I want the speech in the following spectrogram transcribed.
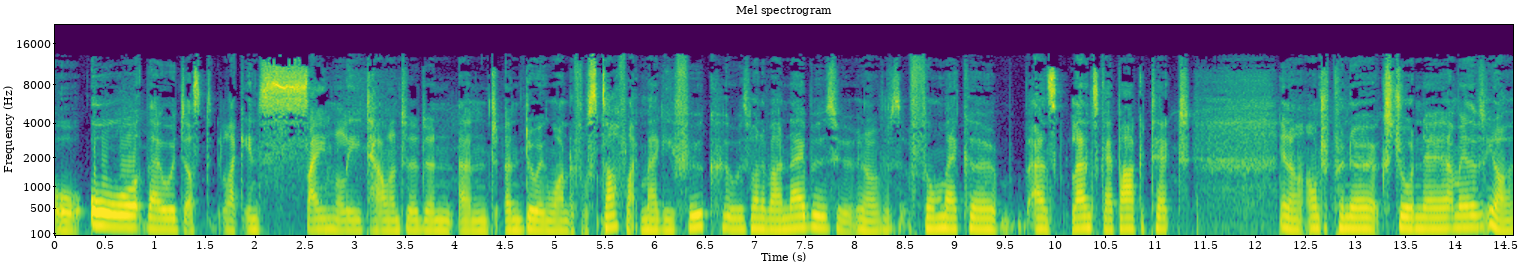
Or, or they were just like insanely talented and, and, and doing wonderful stuff, like Maggie Fooke, who was one of our neighbours, who you know was a filmmaker, landscape architect, you know, entrepreneur extraordinaire. I mean, there was, you know,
